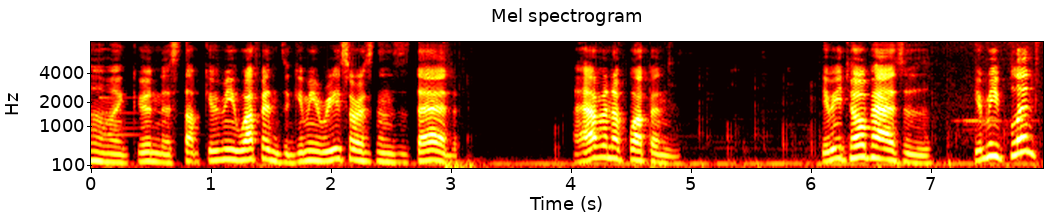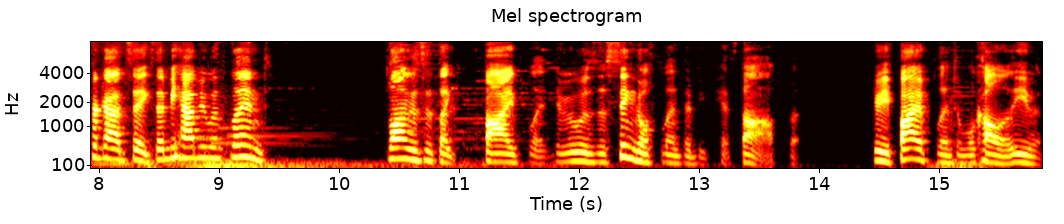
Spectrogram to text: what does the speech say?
Oh my goodness, stop giving me weapons and give me resources instead. I have enough weapons. Give me topazes. Give me flint for God's sakes. I'd be happy with flint. As long as it's like five flint. If it was a single flint, I'd be pissed off. But give me five flint and we'll call it even.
